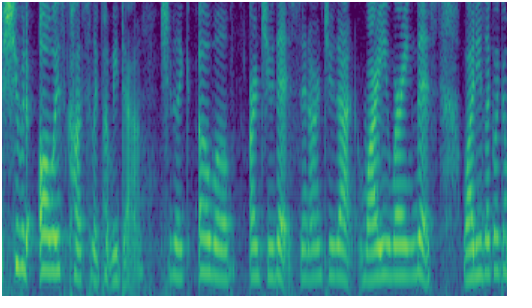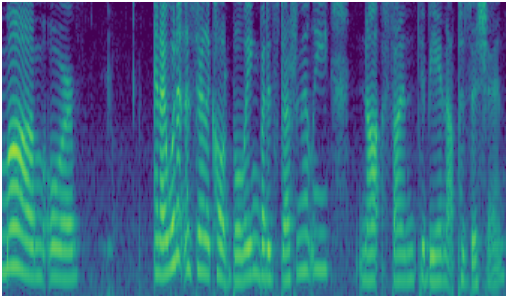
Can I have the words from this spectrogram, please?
she would always constantly put me down. She'd be like, Oh, well, aren't you this? And aren't you that? Why are you wearing this? Why do you look like a mom? Or, and I wouldn't necessarily call it bullying, but it's definitely not fun to be in that position.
